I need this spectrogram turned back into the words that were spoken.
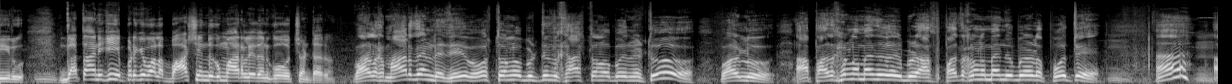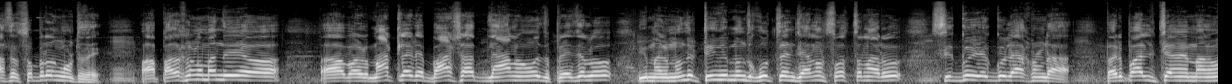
తీరు. గతానికి ఇప్పటికీ వాళ్ళ భాష ఎందుకు మారలేదు అనుకోవచ్చు అంటారు? వాళ్ళకి మారదండి అది. ఓష్టంలో పుట్టింది కాష్టంలో పోయినట్టు వాళ్ళు ఆ పదకొండు మంది ఇప్పుడు పదకొండు మంది కూడా పోతే అసలు శుభ్రంగా ఉంటుంది. ఆ పదకొండు మంది వాళ్ళు మాట్లాడే భాష జ్ఞానం ఇది ప్రజలు ఈ మన ముందు టీవీ ముందు కూర్చొని జనం చూస్తున్నారు. సిగ్గు ఎగ్గు లేకుండా పరిపాలించామే మనం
